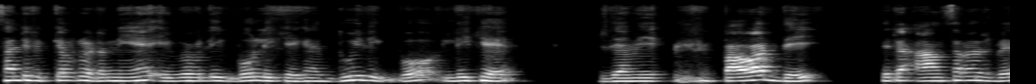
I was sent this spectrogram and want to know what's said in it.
সাইন্টিফিক ক্যালকুলেটর নিয়ে এইভাবে লিখব, লিখে এখানে দুই লিখব, লিখে যদি আমি পাওয়ার দিই এটা আনসার আসবে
